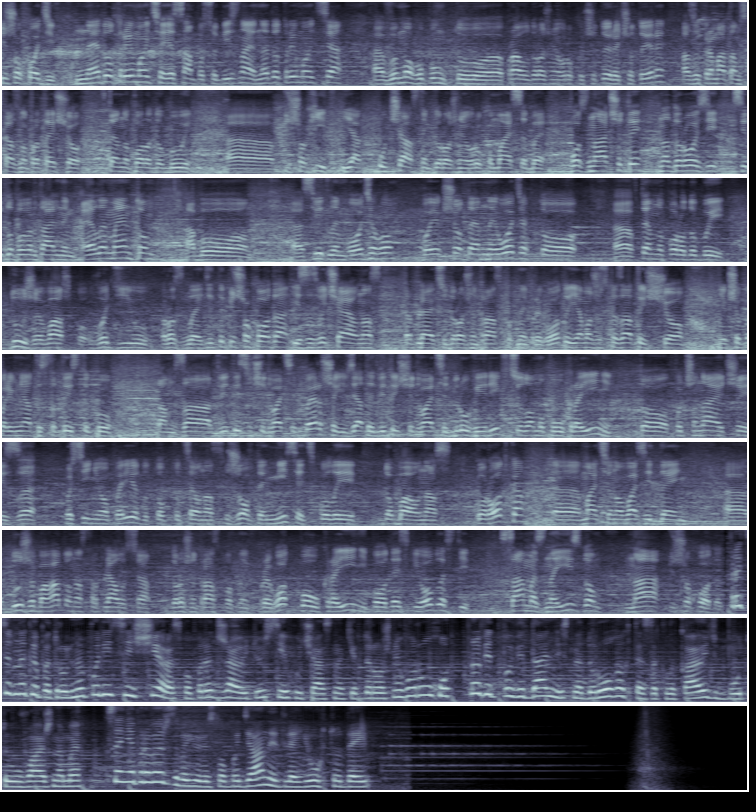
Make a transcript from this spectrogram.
пішоходів не дотримуються. Я сам по собі знаю, не дотримуються е, вимогу пункту е, правил дорожнього руху 4.4. А зокрема, там сказано про те, що в темну пору доби е, пішохід як учасник дорожнього руху має себе позначити на дорозі світлоповертальним елементом або е, світлим одягом. Бо якщо темний одяг, то Е, В темну пору доби дуже важко водію розгледіти пішохода, і зазвичай у нас трапляються дорожньо-транспортні пригоди. Я можу сказати, що якщо порівняти статистику там за 2021 і взяти 2022 рік в цілому по Україні, то починаючи з осіннього періоду, тобто це у нас жовтень місяць, коли доба у нас коротка, е, мається на увазі день. Е, Дуже багато у нас траплялося дорожньо-транспортних пригод по Україні, по Одеській області, саме з наїздом на пішоходи. Працівники патрульної поліції ще раз попереджають усіх учасників дорожнього руху про відповідальність на дорогах та закликають бути уважними. Ксенія Приверзева, Юрій Слободяний для Юг Тудей.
